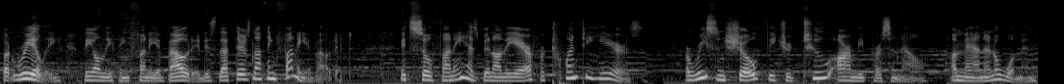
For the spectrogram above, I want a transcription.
but really, the only thing funny about it is that there's nothing funny about it. It's So Funny has been on the air for 20 years. A recent show featured two Army personnel, a man and a woman,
